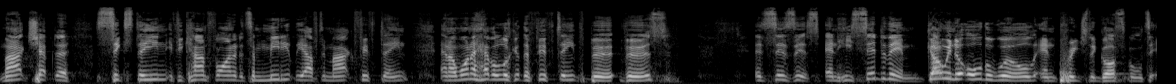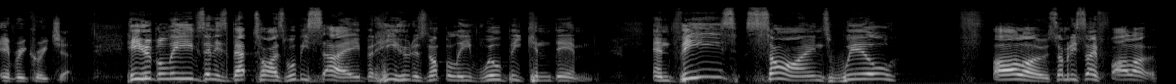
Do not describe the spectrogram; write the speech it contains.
Mark chapter 16. If you can't find it, it's immediately after Mark 15. And I want to have a look at the 15th verse it says this And he said to them, Go into all the world and preach the gospel to every creature. He who believes and is baptized will be saved, but he who does not believe will be condemned. And these signs will follow. Somebody say, follow.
